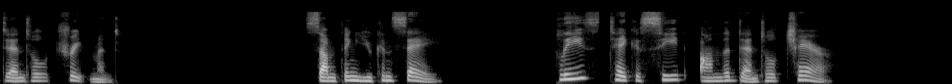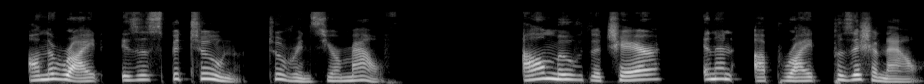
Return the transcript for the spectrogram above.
dental treatment. Something you can say. Please take a seat on the dental chair. On the right is a spittoon to rinse your mouth. I'll move the chair in an upright position now.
